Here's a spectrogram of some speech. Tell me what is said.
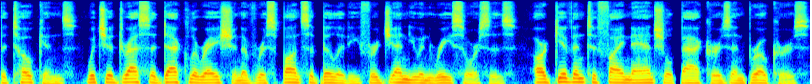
the tokens, which address a declaration of responsibility for genuine resources, are given to financial backers and brokers,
